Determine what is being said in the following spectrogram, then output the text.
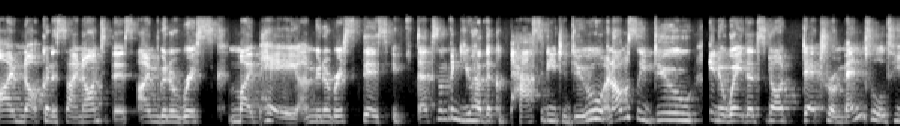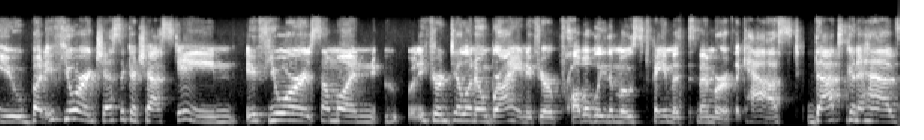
I'm not going to sign on to this. I'm going to risk my pay. I'm going to risk this. If that's something you have the capacity to do, and obviously do in a way that's not detrimental to you, but if you're Jessica Chastain, if you're someone, if you're Dylan O'Brien, if you're probably the most famous member of the cast, that's going to have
